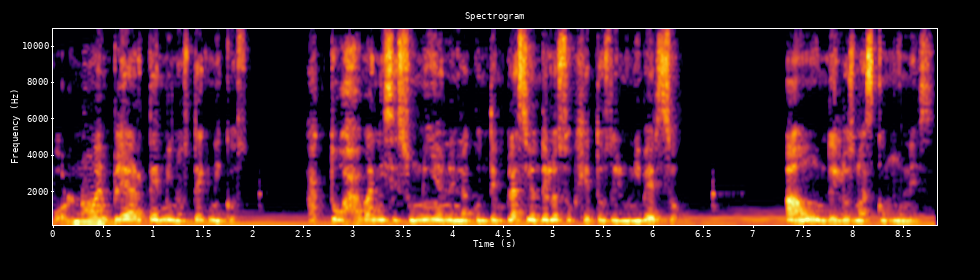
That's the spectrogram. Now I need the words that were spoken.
por no emplear términos técnicos, actuaban y se sumían en la contemplación de los objetos del universo, aún de los más comunes.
